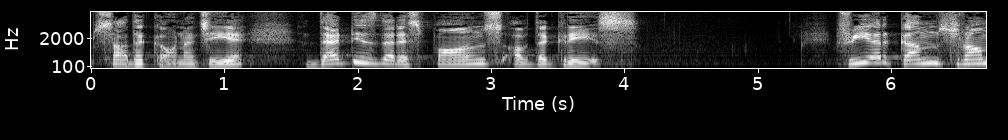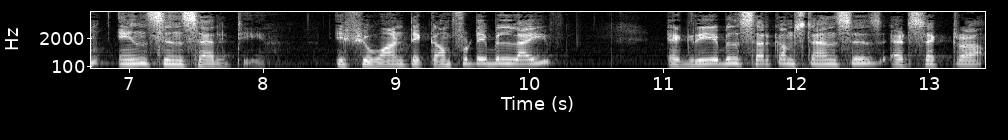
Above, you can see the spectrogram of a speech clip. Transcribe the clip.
साधक का होना चाहिए। That is the response of the grace fear comes from insincerity if you want a comfortable life agreeable circumstances, etc.,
